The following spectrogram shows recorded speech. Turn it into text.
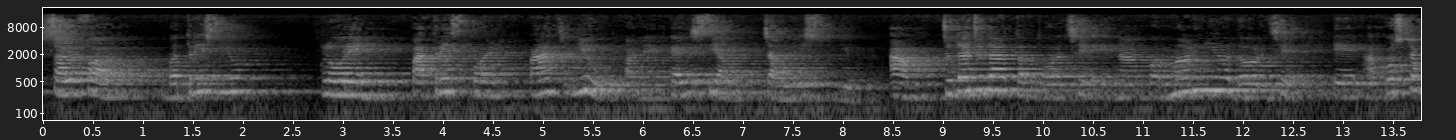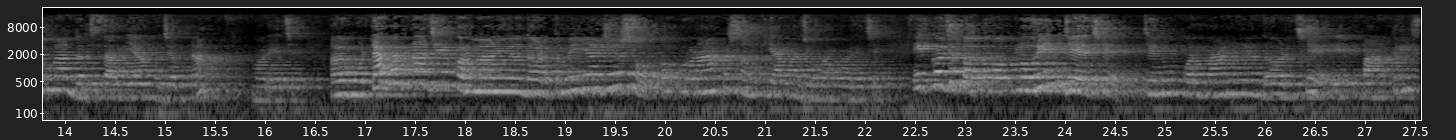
સલ્ફર, બત્રીસ યુ. ક્લોરીન, પાંત્રીસ પોઈન્ટ પાંચ યુ અને કેલ્શિયમ, ચાલીસ યુ. આમ જુદા જુદા તત્વો છે, એના પરમાણીય દળ છે, એ આ કોષ્ટકમાં દર્શાવ્યા મુજબના મળે છે. હવે મોટાભાગના જે પરમાણીય દળ તમે અહીંયા જોશો તો પૂર્ણાંક સંખ્યામાં જોવા મળે છે. એક જ તત્વ ક્લોરીન જે છે જેનું પરમાણ્વીય દળ છે એ પાંત્રીસ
